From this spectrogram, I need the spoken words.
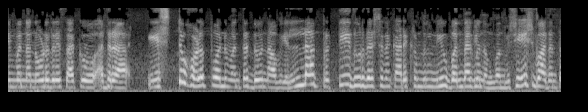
ನಿಮ್ಮನ್ನ ನೋಡಿದ್ರೆ ಸಾಕು. ಅದರ ಎಷ್ಟು ಹೊಳಪು ಅನ್ನುವಂಥದ್ದು ನಾವು ಎಲ್ಲ ಪ್ರತಿ ದೂರದರ್ಶನ ಕಾರ್ಯಕ್ರಮದಲ್ಲಿ ನೀವು ಬಂದಾಗ್ಲೂ ನಮ್ಗೊಂದು ವಿಶೇಷವಾದಂತ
